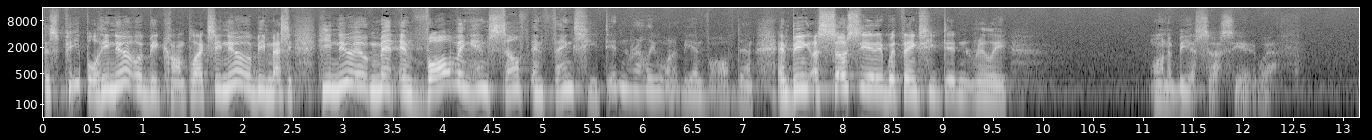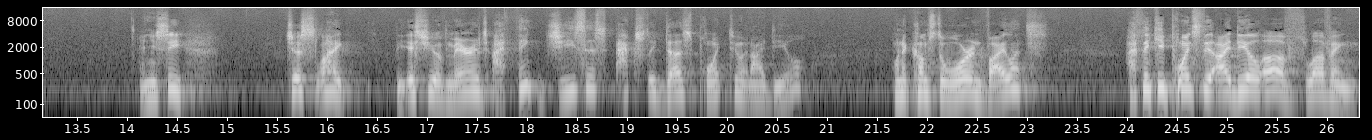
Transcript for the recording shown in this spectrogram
this people. He knew it would be complex. He knew it would be messy. He knew it meant involving himself in things he didn't really want to be involved in and being associated with things he didn't really want to be associated with. And you see, just like the issue of marriage, I think Jesus actually does point to an ideal when it comes to war and violence. I think he points to the ideal of loving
